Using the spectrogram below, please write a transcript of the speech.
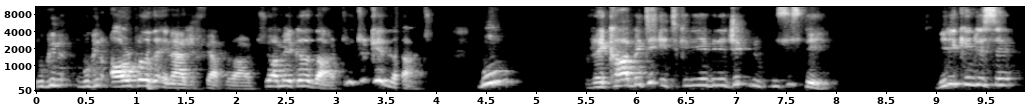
Bugün bugün Avrupa'da da enerji fiyatları artıyor, Amerika'da da artıyor, Türkiye'de de artıyor. Bu rekabeti etkileyebilecek bir husus değil. Bir ikincisi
